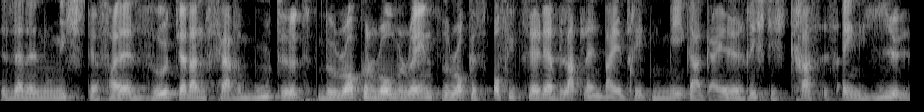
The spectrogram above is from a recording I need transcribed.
ist ja dann nun nicht der Fall. Es wird ja dann vermutet, The Rock und Roman Reigns, The Rock ist offiziell der Bloodline beigetreten. Mega geil, richtig krass, ist ein Heel,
